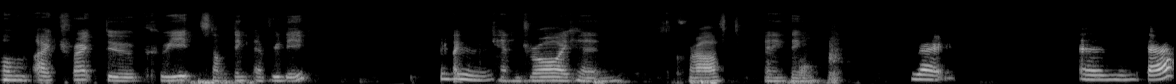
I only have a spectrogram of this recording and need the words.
Um, I tried to create something every day. Mhm. I can draw, I can craft anything. Right. And Sarah?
